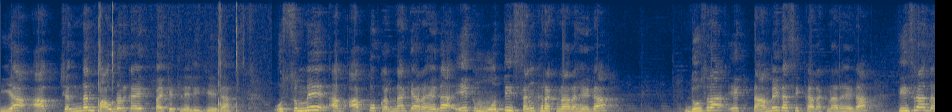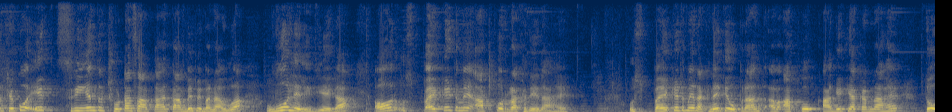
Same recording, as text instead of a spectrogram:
या आप चंदन पाउडर का एक पैकेट ले लीजिएगा। उसमें अब आपको करना क्या रहेगा, एक मोती शंख रखना रहेगा। दूसरा, एक तांबे का सिक्का रखना रहेगा। तीसरा दर्शकों, एक श्रीयंत्र छोटा सा आता है, तांबे पे बना हुआ, वो ले लीजिएगा और उस पैकेट में आपको रख देना है। उस पैकेट में रखने के उपरांत अब आपको आगे क्या करना है तो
